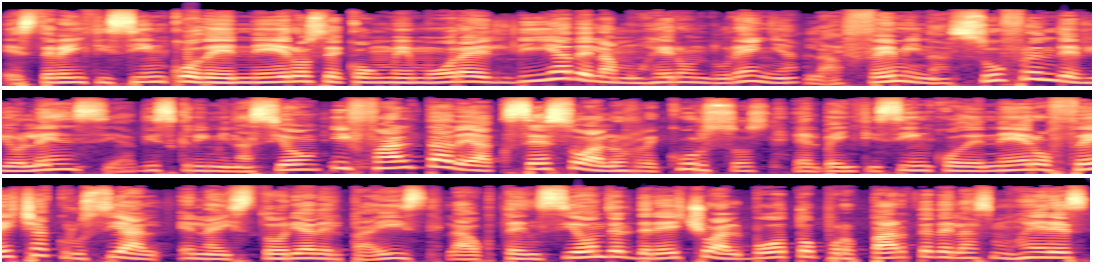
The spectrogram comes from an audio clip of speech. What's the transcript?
Este 25 de enero se conmemora el Día de la Mujer Hondureña. Las féminas sufren de violencia, discriminación y falta de acceso a los recursos. El 25 de enero, fecha crucial en la historia del país, la obtención del derecho al voto por parte de las mujeres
